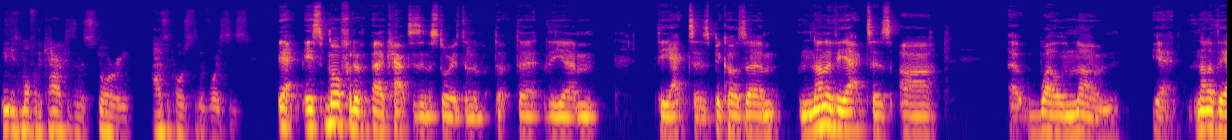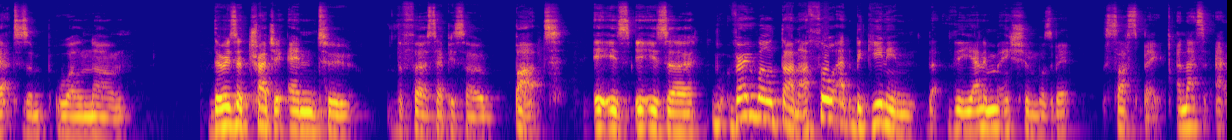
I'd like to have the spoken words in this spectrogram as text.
It is more for the characters in the story as opposed to the voices. Yeah, it's more for the uh, characters in the stories than the the the, the um the actors because um, none of the actors are uh, well known. Yeah, none of the actors are well known. There is a tragic end to the first episode, but it is it is uh, very well done. I thought at the beginning that the animation was a bit suspect, and that's at,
